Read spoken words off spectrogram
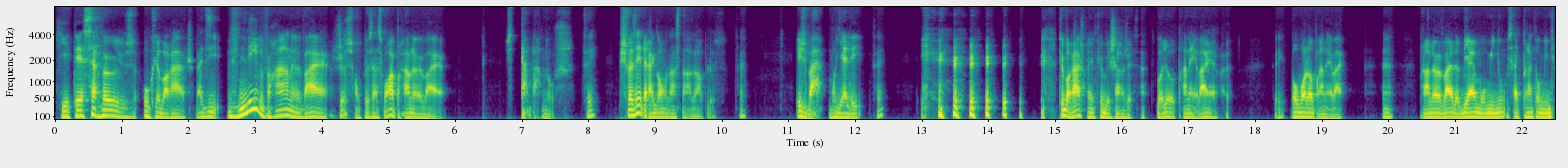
qui était serveuse au Club Orage. Elle dit Venez prendre un verre. Juste, on peut s'asseoir prendre un verre. J'ai tabarnouche. Je faisais dragon dans ce temps-là en plus. Et je vais, ben, moi, y aller. club Orage, c'est un club échangiste. Hein. Tu vas là prendre un verre. Euh, pas va là prendre un verre. Hein. Prendre un verre de bière, mon minou, ça te prend ton minou.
